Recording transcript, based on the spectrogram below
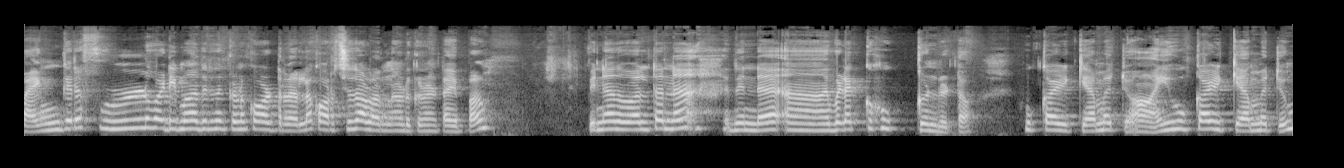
ഭയങ്കര ഫുള്ള് വടി മാതിരി നിൽക്കുന്ന കോട്ടൺ അല്ല കുറച്ച് തളർന്ന് എടുക്കുന്ന ടൈപ്പാണ് പിന്നെ അതുപോലെ തന്നെ ഇതിന്റെ ഇവിടെയൊക്കെ ഹുക്ക് ഉണ്ട് കേട്ടോ. ഹുക്ക് അഴിക്കാൻ പറ്റും. ആ ഈ ഹുക്ക് അഴിക്കാൻ പറ്റും.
